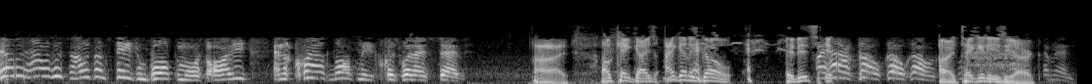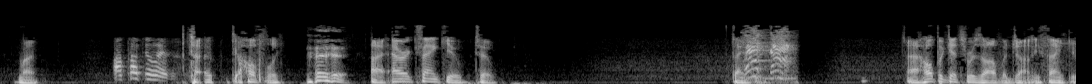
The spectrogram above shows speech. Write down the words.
You know, Howard, listen, I was on stage in Baltimore with Artie, and the crowd loved me because what I said. All right. Okay, guys, I got to go. It is. It, Howard, go, go, go. all right, take it easy, Eric. Come in. Right. I'll talk to you later. T- hopefully. All right, Eric, thank you, too. Thank you. I hope it gets resolved with Johnny. Thank you.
